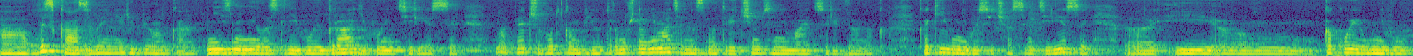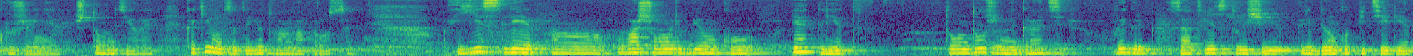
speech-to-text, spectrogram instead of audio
А высказывание ребенка, не изменилась ли его игра, его интересы. Но опять же, вот компьютер. Нужно внимательно смотреть, чем занимается ребенок, какие у него сейчас интересы а, и эм, какое у него окружение, что он делает, какие он задает вам вопросы. Если э, вашему ребенку 5 лет, то он должен играть в игры, соответствующие ребенку 5 лет.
